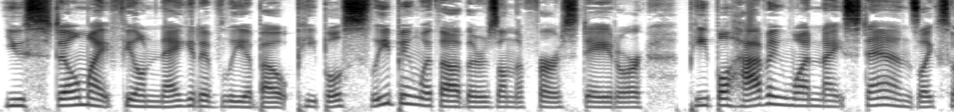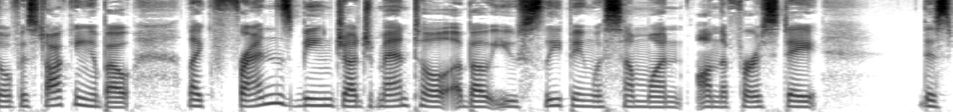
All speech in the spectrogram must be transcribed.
you still might feel negatively about people sleeping with others on the first date or people having one night stands, like Sophie's talking about, like friends being judgmental about you sleeping with someone on the first date this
